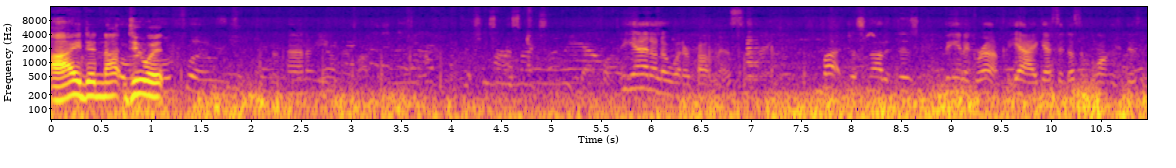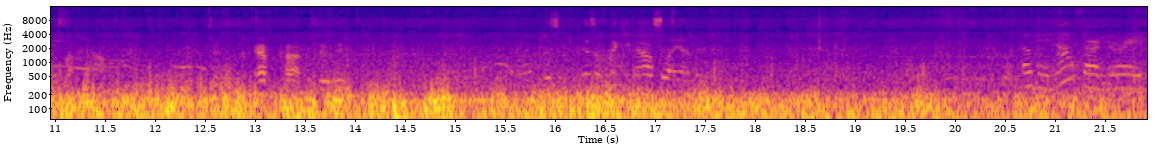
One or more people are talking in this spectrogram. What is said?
I did not do it. Yeah, I don't know what her problem is. But just not at Disney. Being a grump. Yeah, I guess it doesn't belong at Disney somehow. Epcot, Susie. This isn't Mickey Mouse land. Okay, now start the race.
